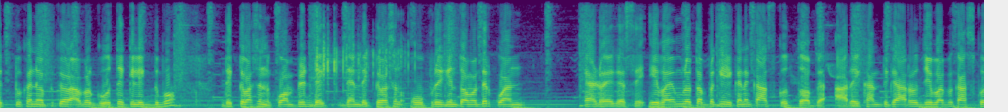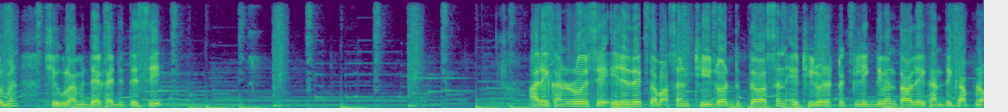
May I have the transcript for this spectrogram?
একটুখানি অপেক্ষা, আবার গোতে ক্লিক দেবো, দেখতে পাচ্ছেন কমপ্লিট দেন দেখতে পাচ্ছেন, ওপরে কিন্তু আমাদের কয়েন অ্যাড হয়ে গেছে। এভাবে মূলত আপনাকে এখানে কাজ করতে হবে। আর এখান থেকে আরও যেভাবে কাজ করবেন, সেগুলো আমি দেখাই দিতেছি। আর এখানে রয়েছে, এই যে দেখতে পাচ্ছেন থ্রি ডট দেখতে পাচ্ছেন, এই থ্রি ডট একটা ক্লিক দিবেন, তাহলে এখান থেকে আপনার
